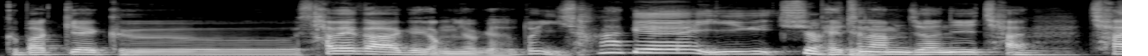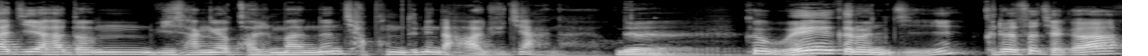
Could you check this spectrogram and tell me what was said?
그 밖에 그 사회과학의 영역에서도 이상하게 이 취약해요. 베트남전이 차, 차지하던 위상에 걸맞는 작품들이 나와주지 않아요. 네. 그 왜 그런지 그래서 제가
